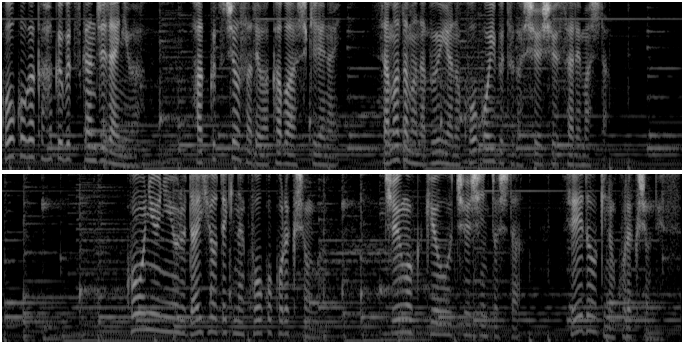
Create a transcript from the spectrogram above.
考古学博物館時代には発掘調査ではカバーしきれないさまざまな分野の考古遺物が収集されました。購入による代表的な考古コレクションは中国教を中心とした青銅器のコレクションです。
